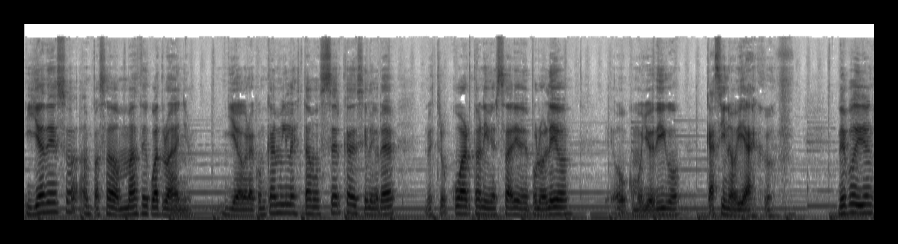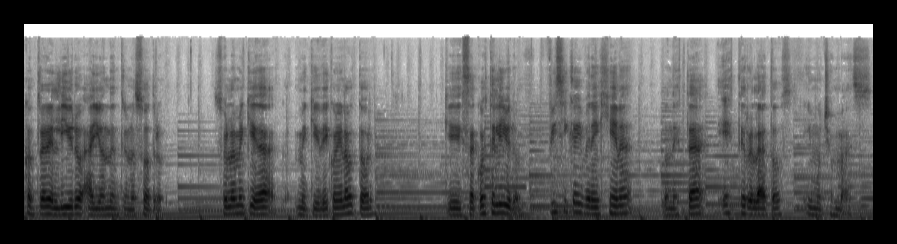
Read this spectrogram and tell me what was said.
Y ya de eso han pasado más de cuatro años. Y ahora con Camila estamos cerca de celebrar nuestro cuarto aniversario de pololeo, o como yo digo, casi noviazgo. No he podido encontrar el libro Hay onda entre nosotros. Solo me queda, me quedé con el autor que sacó este libro, Física y Berenjena, donde está este relatos y muchos más.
